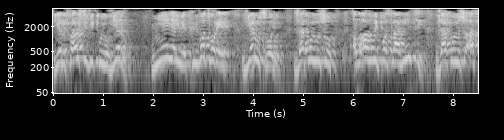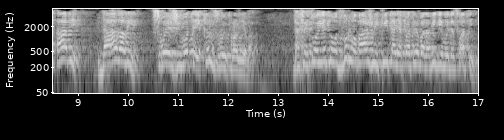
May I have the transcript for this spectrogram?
jer falsifikuju vjeru mijenjaju je krivotvore vjeru svoju za koju su Allahovi poslanici za koju su ashabi davali svoje živote i krv svoju proljevali dakle to je jedno od vrlo važnih pitanja koja treba da vidimo i da shvatimo.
